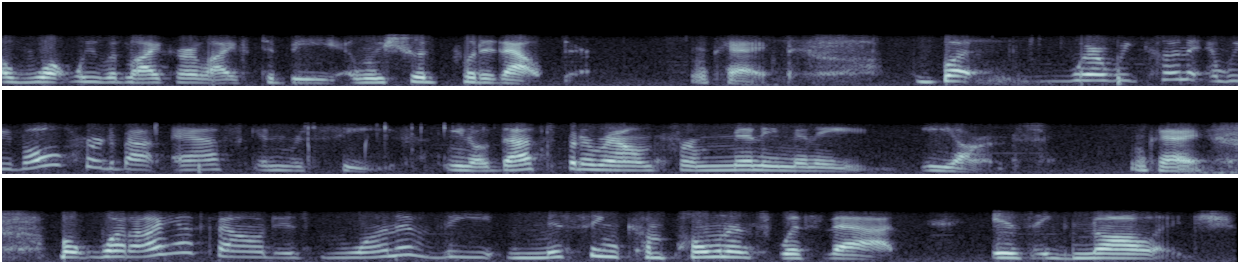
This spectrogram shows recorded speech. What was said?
of what we would like our life to be, and we should put it out there. Okay, but where we kind of and we've all heard about ask and receive. You know that's been around for many many eons. Okay, but what I have found is one of the missing components with that is acknowledge.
